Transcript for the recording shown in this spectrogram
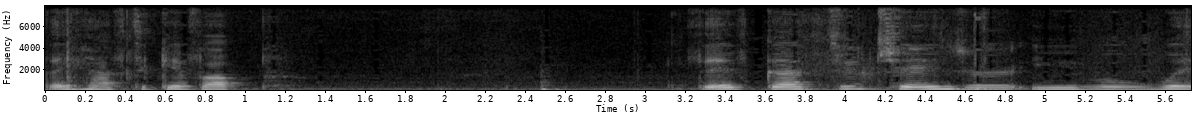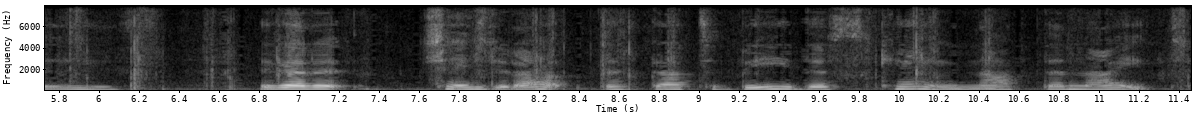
they have to give up. They've got to change their evil ways. They got to change it up. They've got to be this king, not the knight.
